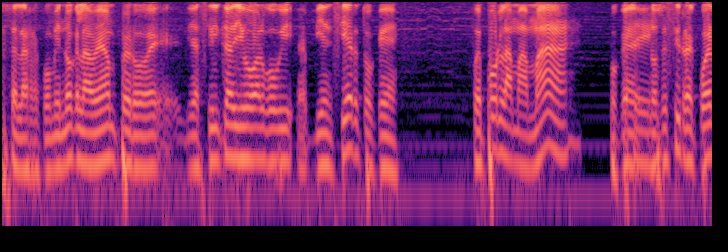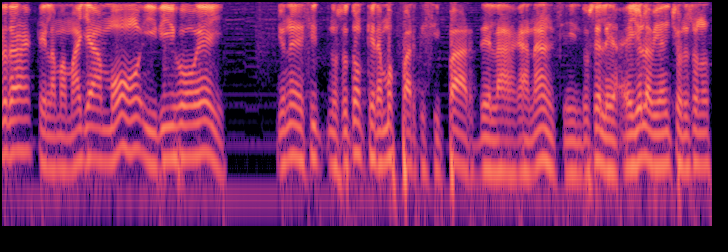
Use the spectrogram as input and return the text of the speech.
se la recomiendo que la vean, pero eh, Yacilca dijo algo bien cierto, que fue por la mamá porque no sé si recuerda que la mamá llamó y dijo, hey, yo necesito, nosotros queremos participar de las ganancias. Entonces ellos le habían dicho, eso no,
